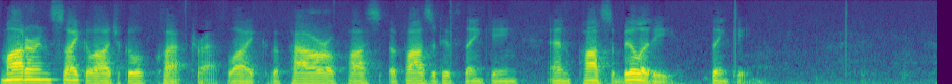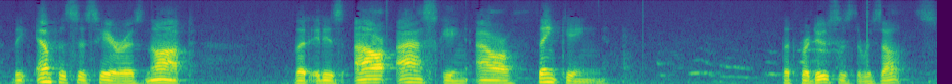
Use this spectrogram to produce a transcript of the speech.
modern psychological claptrap, like the power of, pos- of positive thinking and possibility thinking the emphasis here is not that it is our asking, our thinking that produces the results,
